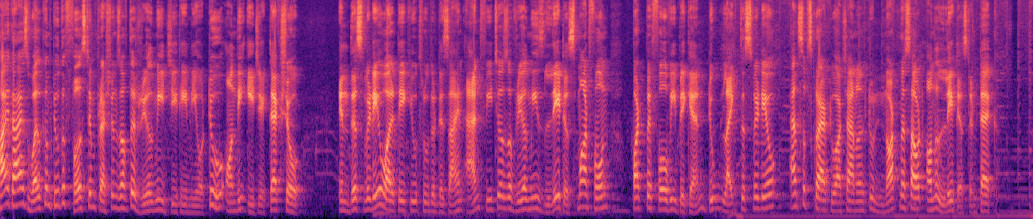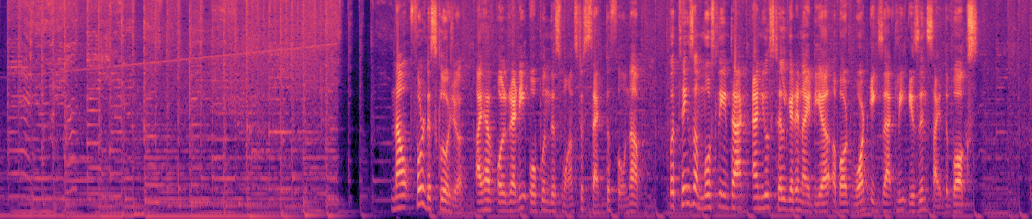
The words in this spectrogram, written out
Hi guys, welcome to the first impressions of the Realme GT Neo 2 on the EJ Tech Show. In this video, I'll take you through the design and features of Realme's latest smartphone. But before we begin, do like this video and subscribe to our channel to not miss out on the latest in tech. Now, full disclosure, I have already opened this once to set the phone up. But things are mostly intact and you'll still get an idea about what exactly is inside the box.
